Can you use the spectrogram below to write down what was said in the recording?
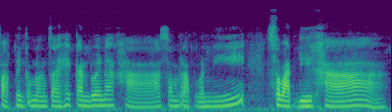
ฝากเป็นกำลังใจให้กันด้วยนะคะสำหรับวันนี้ สวัสดีค่ะ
